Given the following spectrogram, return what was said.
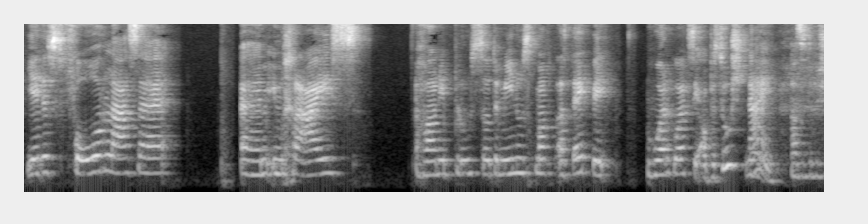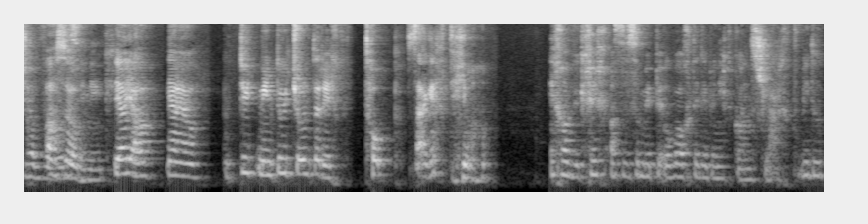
Jedes Vorlesen ähm, im Kreis habe ich Plus oder Minus gemacht. Also dort bin ich gut gewesen. Aber sonst, nein. Also du bist ja Also, wahnsinnig. ja, ja, ja, ja. Deut- Mein Deutschunterricht, top, sage ich dir. Ich habe wirklich, also so mit Beobachtungen bin ich ganz schlecht. Wie du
